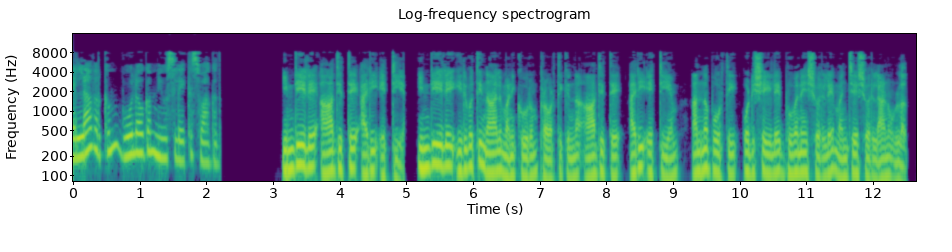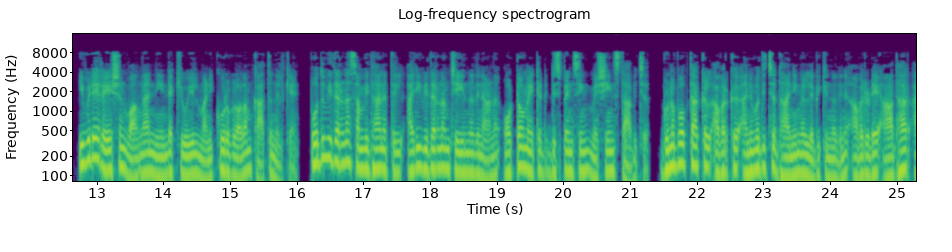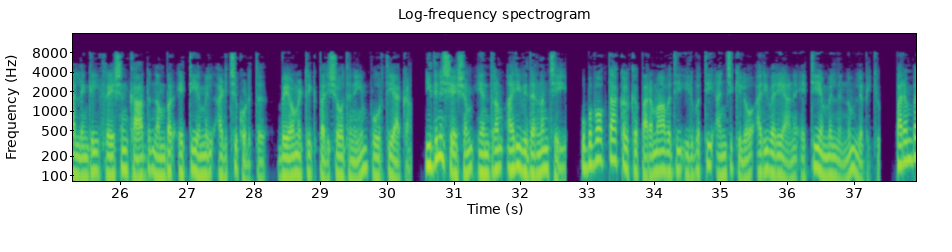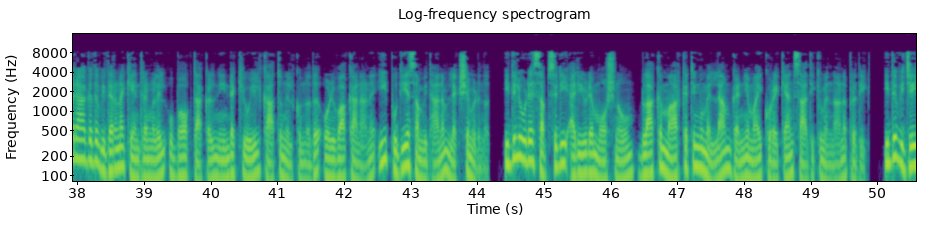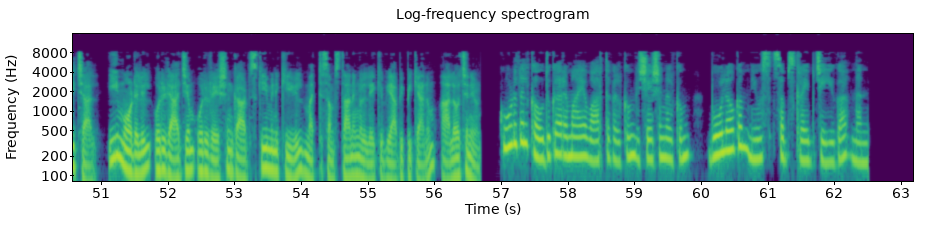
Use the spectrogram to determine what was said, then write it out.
എല്ലാവർക്കും ഭൂലോകം ന്യൂസിലേക്ക് സ്വാഗതം. ഇന്ത്യയിലെ ആദ്യത്തെ അരി എറ്റിഎം ഇന്ത്യയിലെ ഇരുപത്തിനാല് മണിക്കൂറും പ്രവർത്തിക്കുന്ന ആദ്യത്തെ അരി എറ്റിഎം അന്നപൂർത്തി ഒഡീഷയിലെ ഭുവനേശ്വറിലെ മഞ്ചേശ്വരിലാണ് ഉള്ളത്. ഇവിടെ റേഷൻ വാങ്ങാൻ നീണ്ട ക്യൂയിൽ മണിക്കൂറുകളോളം കാത്തു നിൽക്കേൻ പൊതുവിതരണ സംവിധാനത്തിൽ അരി വിതരണം ചെയ്യുന്നതിനാണ് ഓട്ടോമേറ്റഡ് ഡിസ്പെൻസിംഗ് മെഷീൻ സ്ഥാപിച്ചത്. ഗുണഭോക്താക്കൾ അവർക്ക് അനുവദിച്ച ധാന്യങ്ങൾ ലഭിക്കുന്നതിന് അവരുടെ ആധാർ അല്ലെങ്കിൽ റേഷൻ കാർഡ് നമ്പർ എറ്റിഎമ്മിൽ അടിച്ചുകൊടുത്ത് ബയോമെട്രിക് പരിശോധനയും പൂർത്തിയാക്കണം ഇതിനുശേഷം യന്ത്രം അരി വിതരണം ചെയ്യും. ഉപഭോക്താക്കൾക്ക് പരമാവധി ഇരുപത്തി അഞ്ച് കിലോ അരി വരെയാണ് എറ്റിഎമ്മിൽ നിന്നും ലഭിക്കൂ. പരമ്പരാഗത വിതരണ കേന്ദ്രങ്ങളിൽ ഉപഭോക്താക്കൾ നീണ്ട ക്യൂയിൽ കാത്തുനിൽക്കുന്നത് ഒഴിവാക്കാനാണ് ഈ പുതിയ സംവിധാനം ലക്ഷ്യമിടുന്നത്. ഇതിലൂടെ സബ്സിഡി അരിയുടെ മോഷണവും ബ്ലാക്ക് മാർക്കറ്റിംഗുമെല്ലാം ഗണ്യമായി കുറയ്ക്കാൻ സാധിക്കുമെന്നാണ് പ്രതീക്ഷ. ഇത് വിജയിച്ചാൽ ഈ മോഡലിൽ ഒരു രാജ്യം ഒരു റേഷൻ കാർഡ് സ്കീമിന് കീഴിൽ മറ്റ് സംസ്ഥാനങ്ങളിലേക്ക് വ്യാപിപ്പിക്കാനും ആലോചനയുണ്ട്. കൂടുതൽ കൗതുകകരമായ വാർത്തകൾക്കും വിശേഷങ്ങൾക്കും ഭൂലോകം ന്യൂസ് സബ്സ്ക്രൈബ് ചെയ്യുക നന്ദി.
